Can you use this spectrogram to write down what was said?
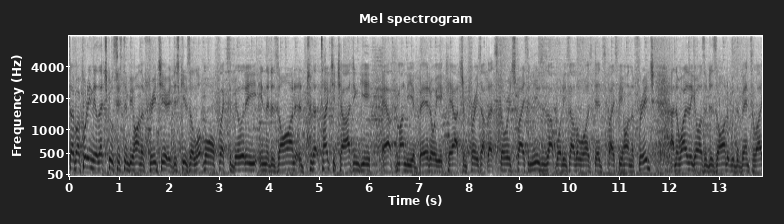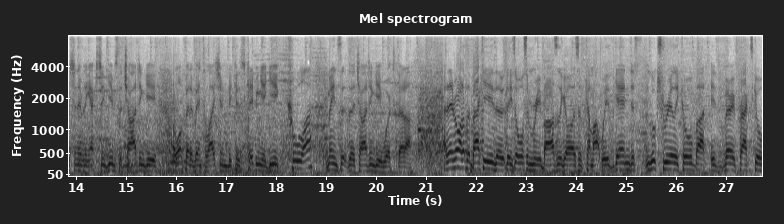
So by putting the electrical system behind the fridge here, it just gives a lot more flexibility in the design. It takes your charging gear out from under your bed or your couch and frees up that storage space and uses up what is otherwise dead space behind the fridge. And the way the guys have designed it with the ventilation everything actually gives the charging gear a lot better ventilation because keeping your gear cooler means that the charging gear works better. And then right up the back here, the, these awesome rear bars that the guys have come up with. Again, just looks really cool, but is very practical.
